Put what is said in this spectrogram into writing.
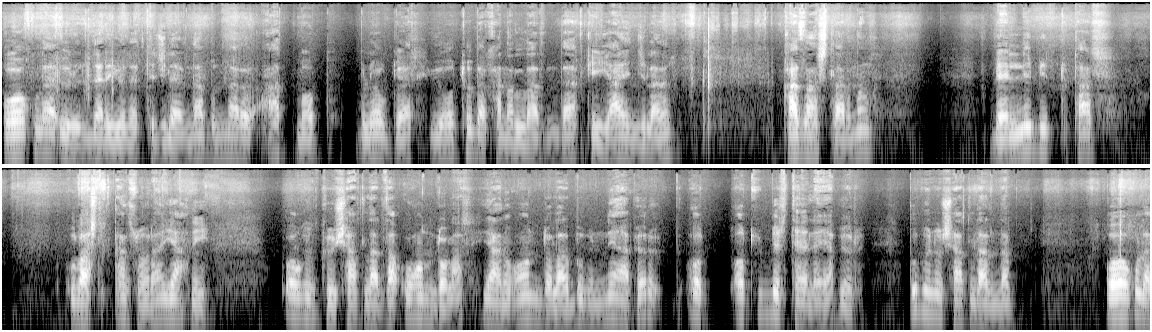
Google ürünleri yöneticilerine bunları AdMob, Blogger, YouTube kanallarındaki yayıncıların kazançlarının belli bir tutar ulaştıktan sonra yani o günkü şartlarda 10 dolar yani 10 dolar bugün ne yapıyor? O- 31 TL yapıyor. Bugünün şartlarında Google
